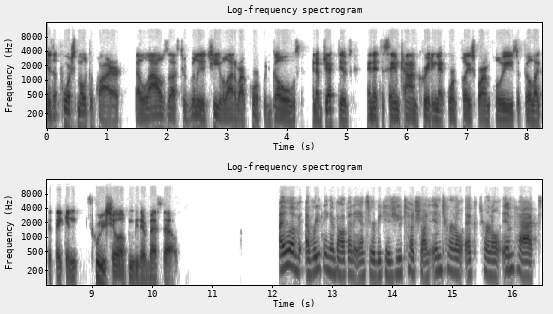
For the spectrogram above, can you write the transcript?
is a force multiplier that allows us to really achieve a lot of our corporate goals and objectives and at the same time creating that workplace for our employees to feel like that they can truly show up and be their best selves i love everything about that answer because you touched on internal external impact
